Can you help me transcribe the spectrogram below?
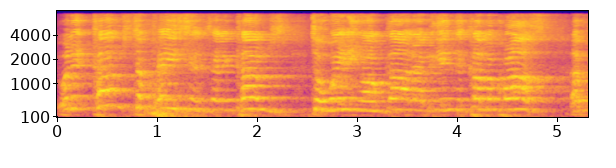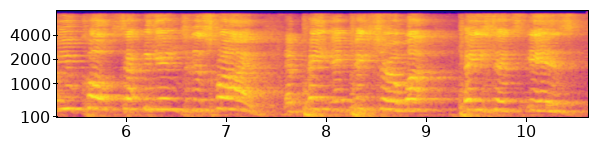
When it comes to patience and it comes to waiting on God, I begin to come across a few quotes that begin to describe and paint a picture of what patience is.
